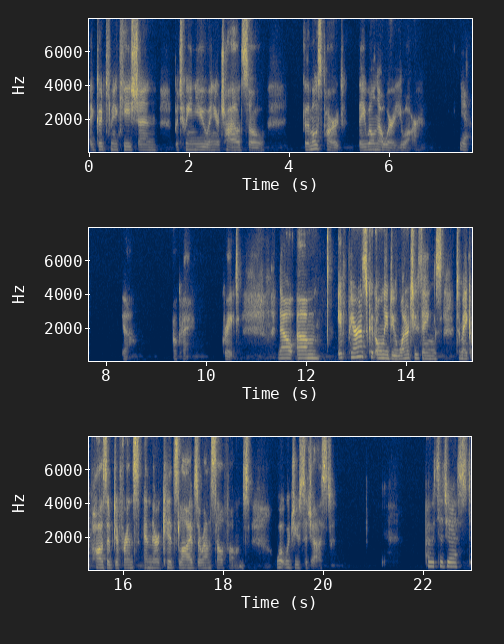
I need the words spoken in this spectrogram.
a good communication between you and your child. So, for the most part, they will know where you are. Yeah. Yeah. Okay. Great. Now, um, if parents could only do one or two things to make a positive difference in their kids' lives around cell phones, what would you suggest? I would suggest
